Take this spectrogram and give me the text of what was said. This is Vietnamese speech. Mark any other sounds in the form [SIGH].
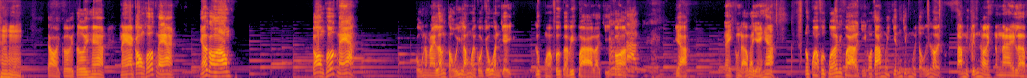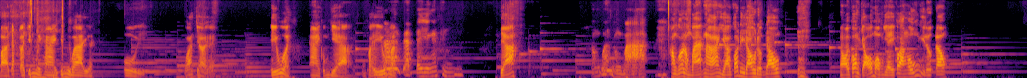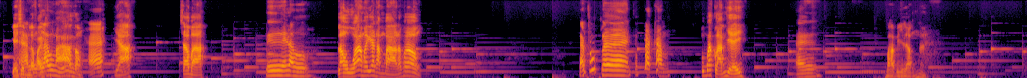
[LAUGHS] Trời, cười tươi ha. Nè, con phước nè. Nhớ con không? Con phước nè cụ năm nay lớn tuổi lắm rồi cô chú anh chị. Lúc mà phước biết bà là chỉ có dạ. Đây con đỡ bà vậy ha. Lúc mà phước mới biết bà là chỉ có 89 90 tuổi thôi. 89 thôi năm nay là bà chắc ở 92 93 vậy rồi. Ui quá trời rồi. Yếu rồi ai cũng già cũng phải yếu rồi dạ? Không có đồng bạc. Không có đồng bạc nữa hả? Giờ có đi đâu được đâu ngồi có một chỗ một vậy có ăn uống gì được đâu. Vệ sinh À, là phải lâu bằng tả không? Hả? Dạ. Sao bà? Cứ lâu. Lâu quá mới ghé thăm bà đó phải không? Cả phút uh, phút bắt không? Phúc bắt làm gì? Ừ. Bà bị lẫn rồi.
